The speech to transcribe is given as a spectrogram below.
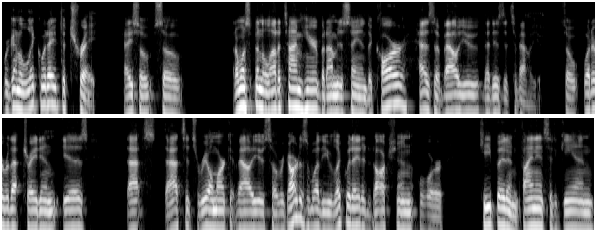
We're going to liquidate the trade. Okay? So so I don't want to spend a lot of time here, but I'm just saying the car has a value that is its value. So whatever that trade in is, that's that's its real market value. So regardless of whether you liquidate it at auction or keep it and finance it again,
